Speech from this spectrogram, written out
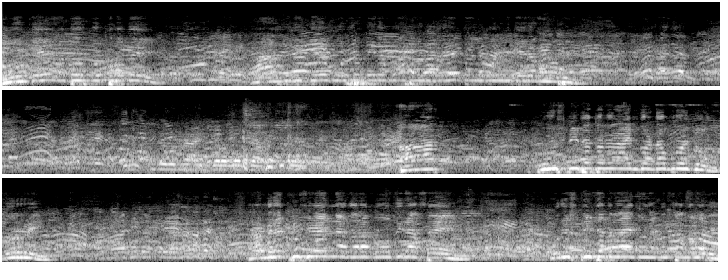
বউকে আর পুরুষ নির্যাতনের আইন করাটা প্রয়োজন জরুরি। আপনারা খুশি হন না যারা বহুদিন আছেন পুরুষ নির্যাতনের আইন এখন চালু হবে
